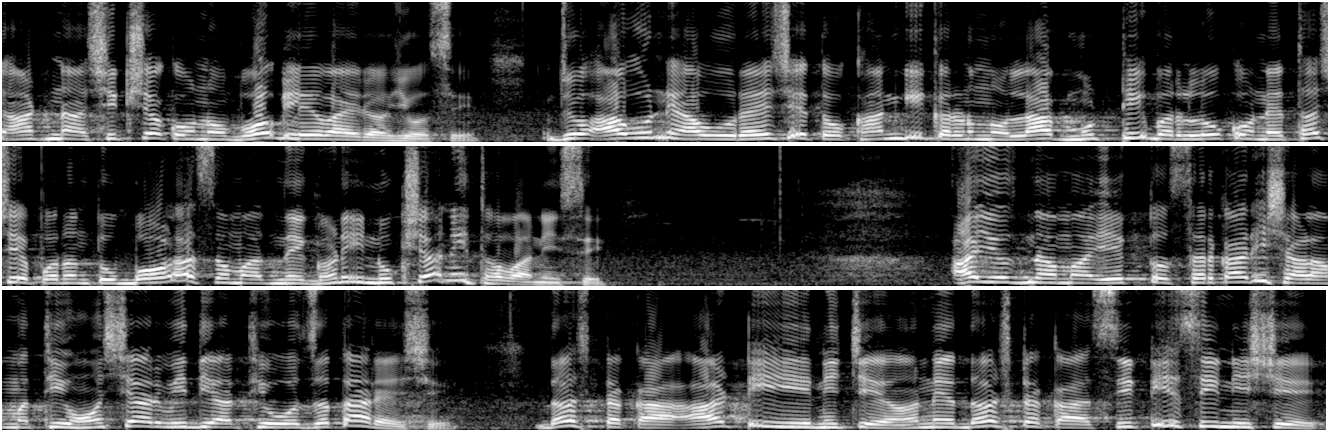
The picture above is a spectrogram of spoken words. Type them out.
આઠના શિક્ષકોનો ભોગ લેવાઈ રહ્યો છે. જો આવું ને આવું રહેશે તો ખાનગીકરણનો લાભ મુઠ્ઠીભર લોકોને થશે, પરંતુ બહોળા સમાજને ઘણી નુકસાની થવાની છે. આ યોજનામાં એક તો સરકારી શાળામાંથી હોશિયાર વિદ્યાર્થીઓ જતા રહેશે દસ ટકા આરટીઈ નીચે અને દસ ટકા સીટીસી નીચે.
